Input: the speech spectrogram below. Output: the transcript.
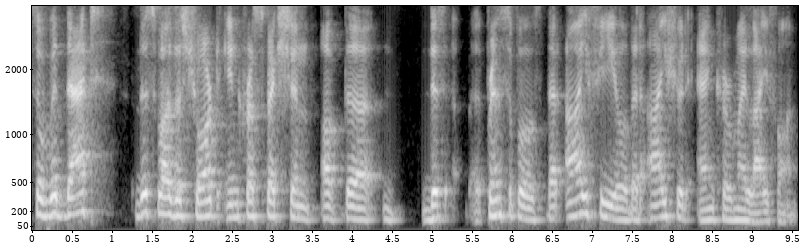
So, with that, this was a short introspection of the dis- uh, principles that I feel that I should anchor my life on.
